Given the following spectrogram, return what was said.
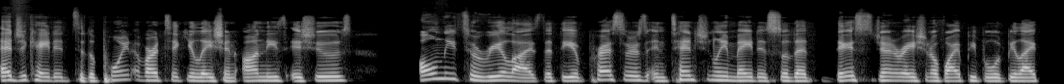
educated to the point of articulation on these issues only to realize that the oppressors intentionally made it so that this generation of white people would be like,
